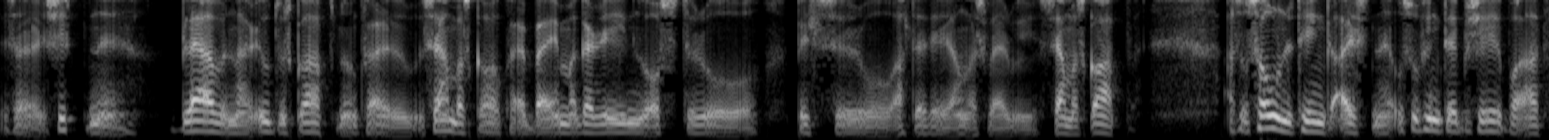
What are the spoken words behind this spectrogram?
disse skittene blævene ut av skapene, hver samme skap, hver bare margarin og oster og pilser og alt det der, annars var vi samme skap. Altså sånne ting eisene, og så fikk jeg beskjed på at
